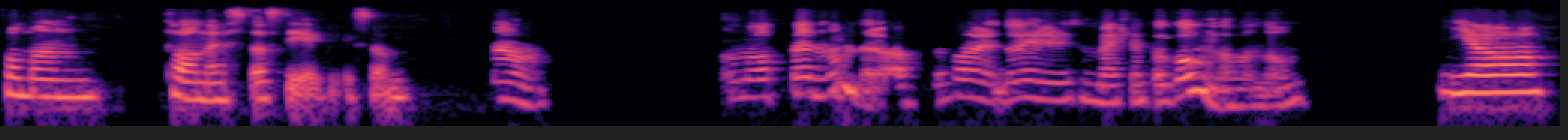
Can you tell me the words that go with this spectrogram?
får man ta nästa steg. Liksom. ja. Och vad spännande då. Då är det liksom verkligen på gång med honom. Ja,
